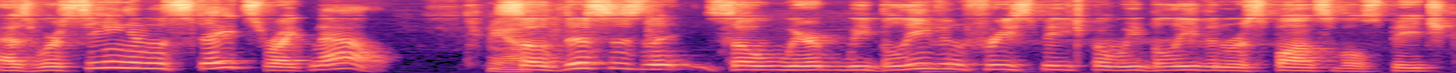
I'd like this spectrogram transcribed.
as we're seeing in the states right now. Yeah. So this is the so we're we believe in free speech, but we believe in responsible speech,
